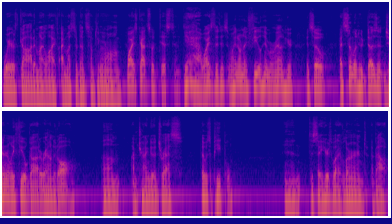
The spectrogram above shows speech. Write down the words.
where's God in my life? I must have done something wrong. Why is God so distant? Yeah, why is the distance? Why don't I feel Him around here? And so, as someone who doesn't generally feel God around at all, um, I'm trying to address those people and to say, here's what I've learned about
